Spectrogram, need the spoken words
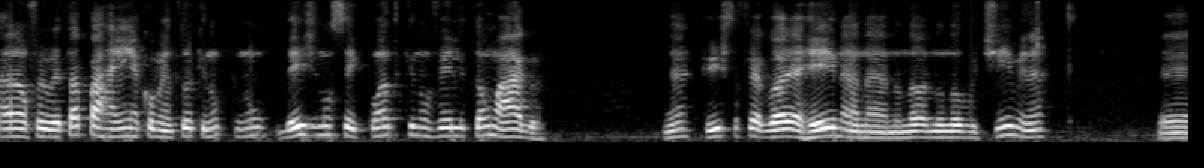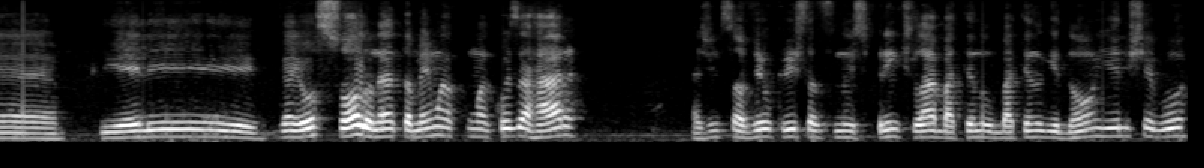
ah, não, foi o Etapa Rainha comentou que não, não, desde não sei quanto que não vê ele tão magro. Né? Christoph agora é rei na, na no, no, novo time, né? É, e ele ganhou solo, né? Também uma, uma coisa rara. A gente só vê o Christoph no sprint lá, batendo, batendo guidon, e ele chegou,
